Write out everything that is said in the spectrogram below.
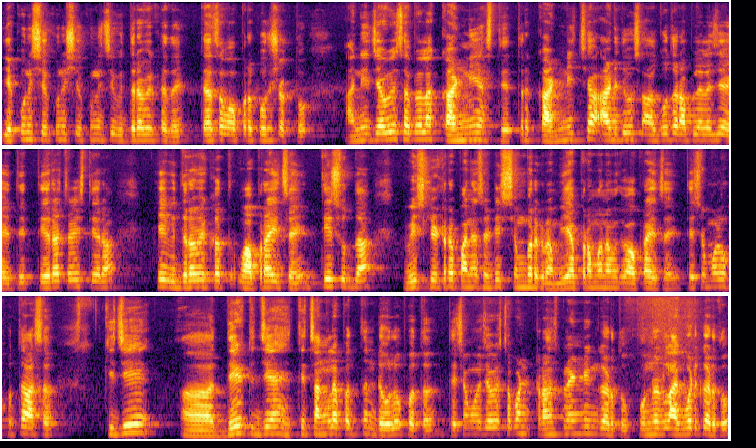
एकोणीस एकोणीस एकोणीस जे विद्राव्य खत आहे त्याचा वापर करू शकतो. आणि ज्यावेळेस आपल्याला काढणी असते तर काढणीच्या आठ दिवस अगोदर आपल्याला जे आहे ते तेरा चाळीस तेरा हे विद्राव्य खत वापरायचं आहे. ते सुद्धा वीस लिटर पाण्यासाठी शंभर ग्राम या प्रमाणामध्ये वापरायचं आहे. त्याच्यामुळे होतं असं की जे देठ जे आहे ते चांगल्या पद्धतीने डेव्हलप होतं. त्याच्यामुळे ज्यावेळेस आपण ट्रान्सप्लांटिंग करतो पुनर्लागवड करतो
